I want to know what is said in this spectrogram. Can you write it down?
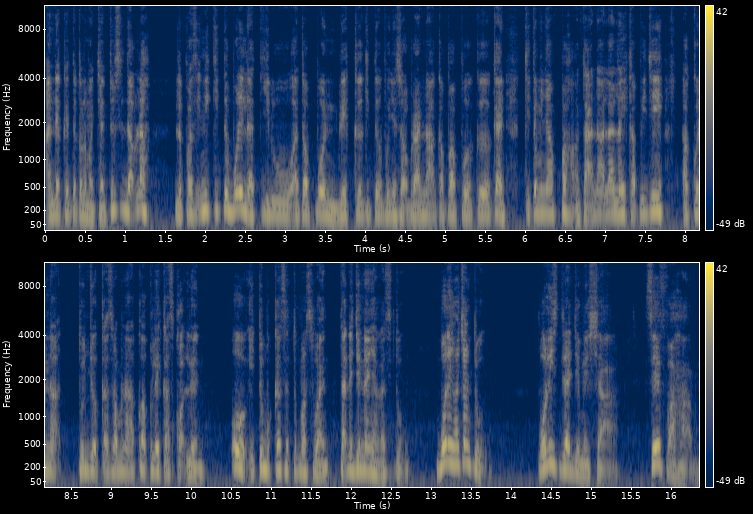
Anda kata kalau macam tu sedaplah. Lepas ini kita bolehlah tiru ataupun reka kita punya surat beranak ke apa-apa ke kan. Kita menyampah, oh, tak nak lah lahir kat PJ, aku nak tunjuk kat beranak aku, aku lahir kat Scotland. Oh, itu bukan satu malsuan. Tak ada jenayah kat situ. Boleh macam tu. Polis Diraja Malaysia. Saya faham.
